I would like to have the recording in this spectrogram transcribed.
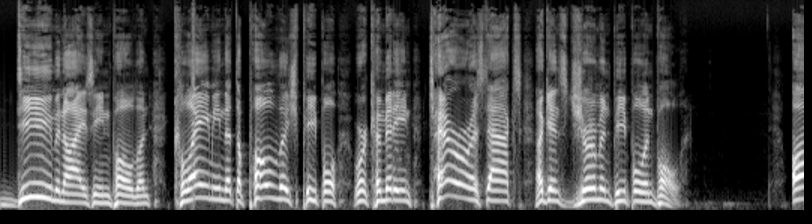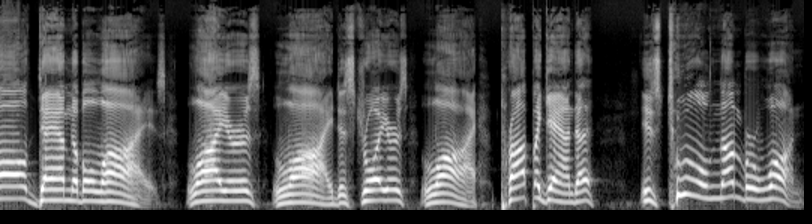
demonizing Poland, claiming that the Polish people were committing terrorist acts against German people in Poland. All damnable lies. Liars lie. Destroyers lie. Propaganda is tool number one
